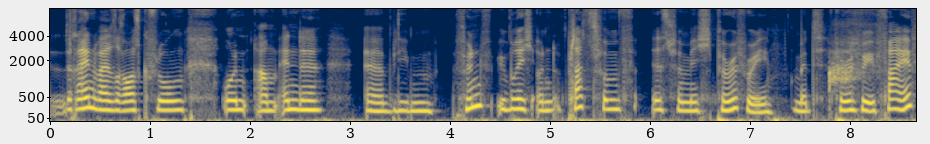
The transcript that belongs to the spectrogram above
reihenweise rausgeflogen und am Ende äh, blieben fünf übrig und Platz fünf ist für mich Periphery mit Periphery 5.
